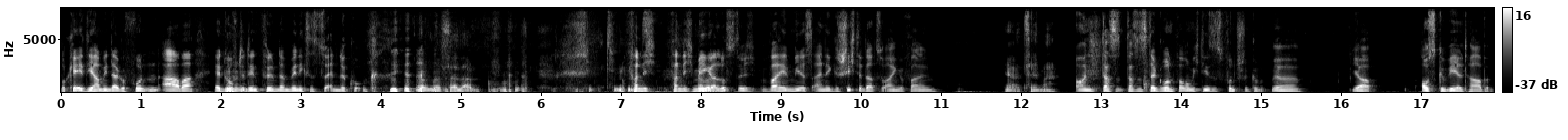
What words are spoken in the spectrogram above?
Okay, die haben ihn da gefunden, aber er durfte den Film dann wenigstens zu Ende gucken. Dann- Fand ich, fand ich mega Aber- lustig, weil mir ist eine Geschichte dazu eingefallen. Ja, erzähl mal. Und das, das ist der Grund, warum ich dieses Fundstück äh, ja, ausgewählt habe.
